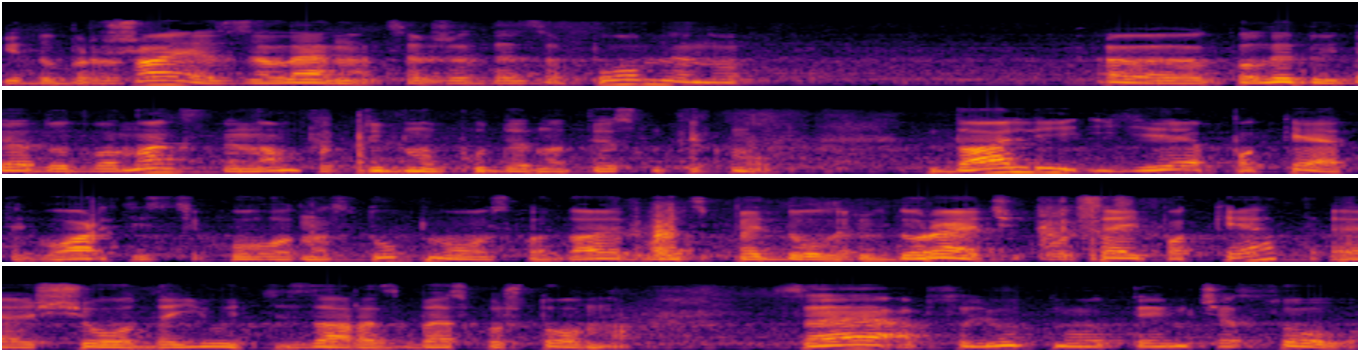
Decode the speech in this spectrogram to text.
відображає. Зелена це вже де заповнено. Е, Коли дійде до 12, нам потрібно буде натиснути кнопку. Далі є пакети, вартість якого наступного складає 25 доларів. До речі, оцей пакет, е, що дають зараз безкоштовно, це абсолютно тимчасово.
